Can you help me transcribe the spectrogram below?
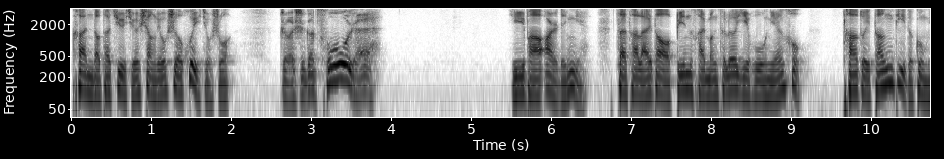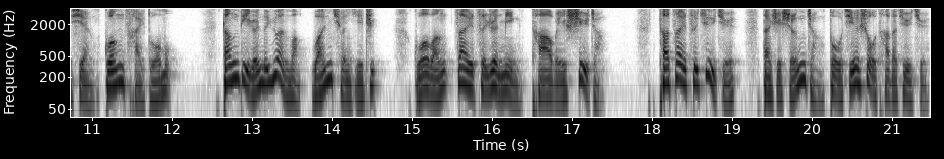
看到他拒绝上流社会，就说：‘这是个粗人。’”一八二零年，在他来到滨海蒙特勒伊五年后。他对当地的贡献光彩夺目，当地人的愿望完全一致。国王再次任命他为市长，他再次拒绝，但是省长不接受他的拒绝。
